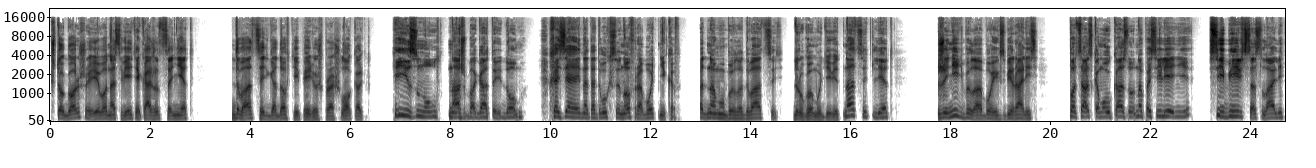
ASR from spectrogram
что горше его на свете, кажется, нет. Двадцать годов теперь уж прошло, как изнул наш богатый дом. Хозяина до двух сынов-работников. Одному было двадцать, другому девятнадцать лет. Женить было обоих сбирались. По царскому указу на поселение Сибирь сослали.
